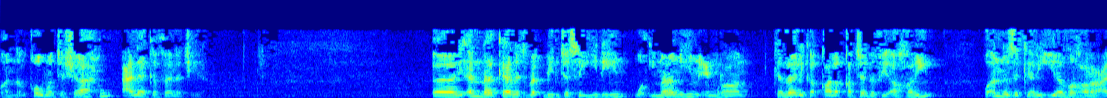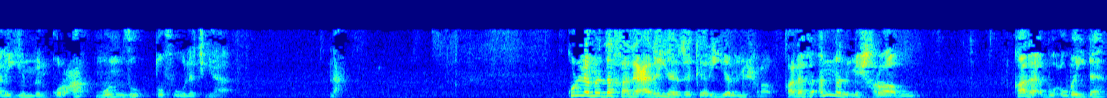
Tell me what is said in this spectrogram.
وأن القوم تشاحوا على كفالتها. آه، لأنها كانت بنت سيدهم وإمامهم عمران. كذلك قال قتد في آخرين وأن زكريا ظهر عليهم بالقرعة منذ طفولتها نعم كلما دخل عليها زكريا المحراب. قال فأما المحراب قال أبو عبيدة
